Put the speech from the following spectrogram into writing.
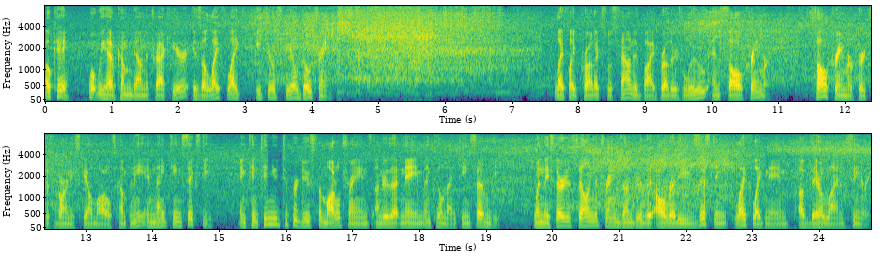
Okay, what we have coming down the track here is a lifelike HO scale GO train. Lifelike Products was founded by brothers Lou and Saul Kramer. Saul Kramer purchased Varney Scale Models Company in 1960 and continued to produce the model trains under that name until 1970, when they started selling the trains under the already existing Lifelike name of their line of scenery.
